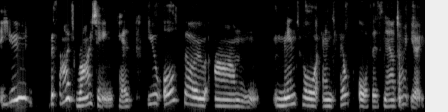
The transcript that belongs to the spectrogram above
you, besides writing, Kez, you also um, mentor and help authors now, don't you?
